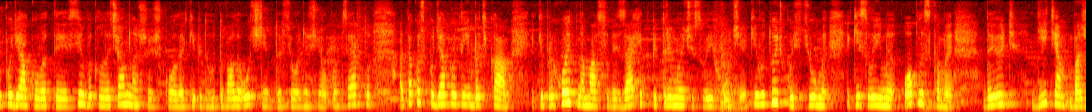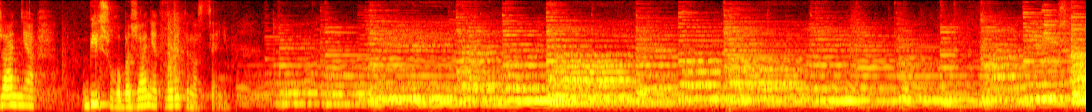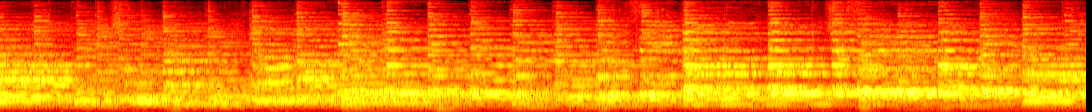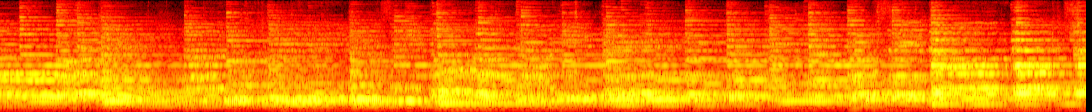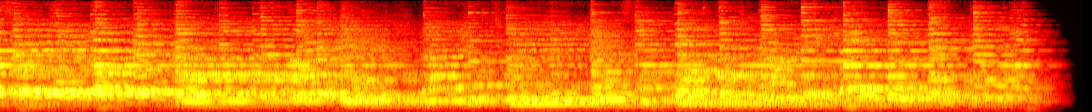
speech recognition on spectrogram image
Хочу подякувати всім викладачам нашої школи, які підготували учнів до сьогоднішнього концерту, а також подякувати і батькам, які приходять на масовий захід, підтримуючи своїх учнів, які готують костюми, які своїми оплесками дають дітям бажання більшого бажання творити на сцені.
